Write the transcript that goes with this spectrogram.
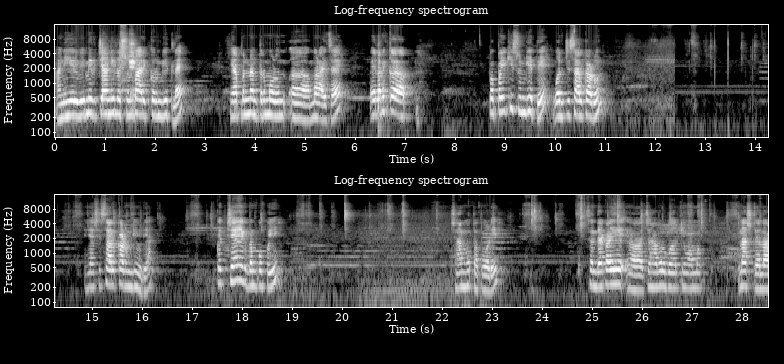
आणि हिरवी मिरची आणि लसूण बारीक करून घेतलं आहे हे आपण नंतर मळून मळायचं आहे याला मी क पपई खिसून घेते वरची साल काढून. ही अशी साल काढून घेऊ द्या कच्ची आहे एकदम पपई. छान होतात वडे. संध्याकाळी चहाबरोबर किंवा मग नाश्त्याला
